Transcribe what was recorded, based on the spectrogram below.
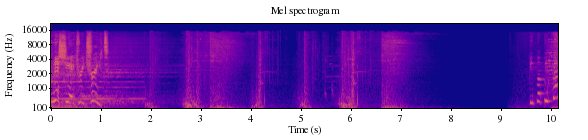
Initiate retreat! Pipa, pipa.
